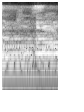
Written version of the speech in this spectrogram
messages.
